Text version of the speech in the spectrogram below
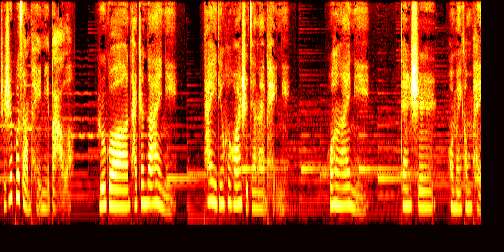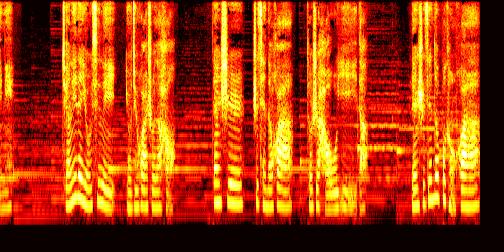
只是不想陪你罢了。如果他真的爱你，他一定会花时间来陪你。我很爱你，但是我没空陪你。权力的游戏里有句话说得好，但是之前的话都是毫无意义的，连时间都不肯花，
